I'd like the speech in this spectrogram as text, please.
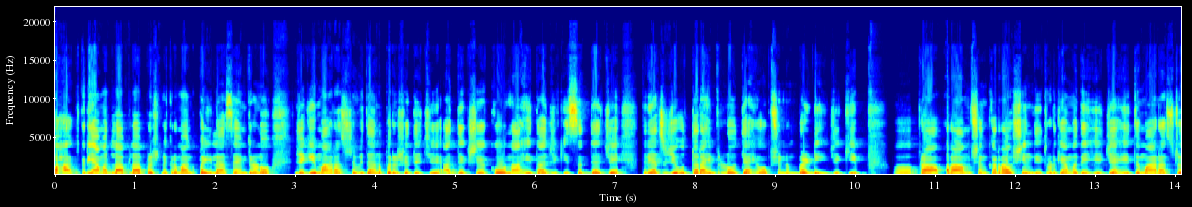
भाग. तर यामधला आपला प्रश्न क्रमांक पहिला असा आहे मित्रांनो जे की महाराष्ट्र विधान परिषदेचे अध्यक्ष कोण आहेत जे की सध्याचे. तर याचं जे उत्तर आहे मित्रांनो ते आहे ऑप्शन नंबर डी जे की प्रा. राम शंकरराव शिंदे. थोडक्यामध्ये हे जे आहेत महाराष्ट्र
